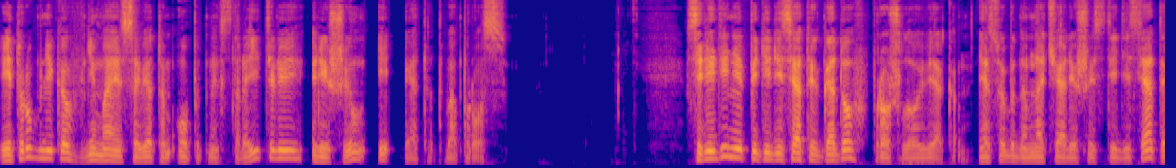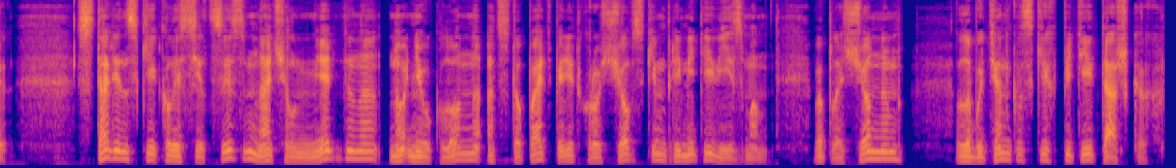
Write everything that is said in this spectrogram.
И Трубников, внимая советам опытных строителей, решил и этот вопрос. В середине 50-х годов прошлого века, и особенно в начале 60-х, сталинский классицизм начал медленно, но неуклонно отступать перед хрущевским примитивизмом, воплощенным лабутенковских пятиэтажках.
